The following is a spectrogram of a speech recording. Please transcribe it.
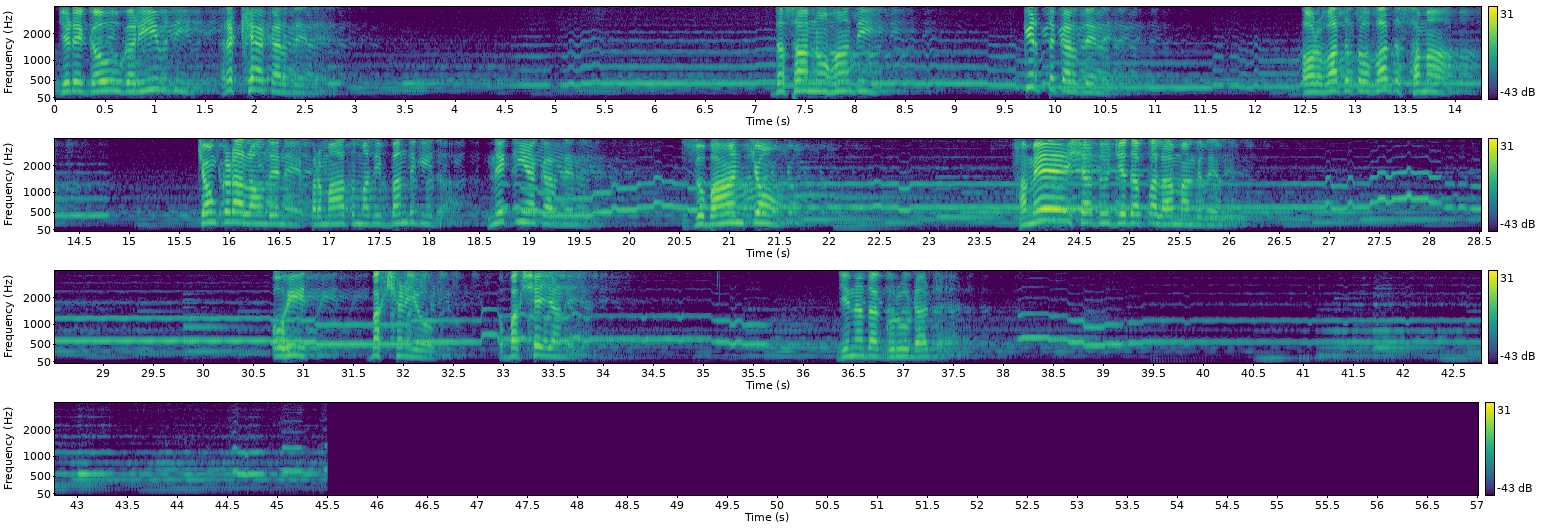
ਜਿਹੜੇ ਗਊ ਗਰੀਬ ਦੀ ਰੱਖਿਆ ਕਰਦੇ ਨੇ। ਦਸਾਂ ਨੋਹਾਂ ਦੀ ਕਿਰਤ ਕਰਦੇ ਨੇ। ਔਰ ਵੱਧ ਤੋਂ ਵੱਧ ਸਮਾਂ ਚੌਂਕੜਾ ਲਾਉਂਦੇ ਨੇ, ਪ੍ਰਮਾਤਮਾ ਦੀ ਬੰਦਗੀ ਦਾ, ਨੇਕੀਆਂ ਕਰਦੇ ਨੇ। ਜ਼ੁਬਾਨ ਚੋਂ ਹਮੇਸ਼ਾ ਦੂਜੇ ਦਾ ਭਲਾ ਮੰਗਦੇ ਨੇ। ਉਹੀ ਬਖਸ਼ਣਯੋਗ ਉਹ ਬਖਸ਼ੇ ਜਾਣੇ। ਜਿਨ੍ਹਾਂ ਦਾ ਗੁਰੂ ਡਾਢਾ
